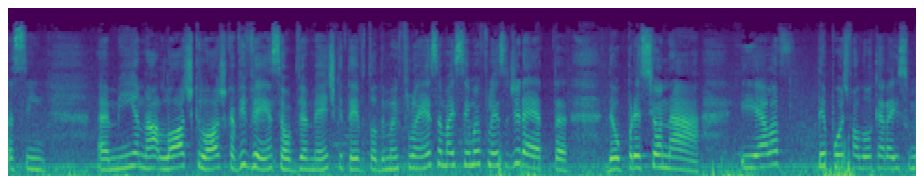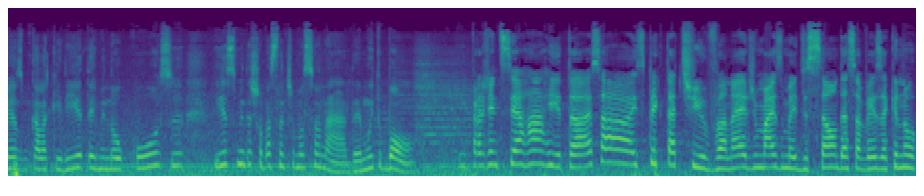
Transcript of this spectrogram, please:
assim, é minha, na, lógico, lógico, a vivência, obviamente, que teve toda uma influência, mas sem uma influência direta, de pressionar. E ela depois falou que era isso mesmo que ela queria, terminou o curso e isso me deixou bastante emocionada. É muito bom. E para a gente encerrar, Rita, essa expectativa, né, de mais uma edição, dessa vez aqui no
